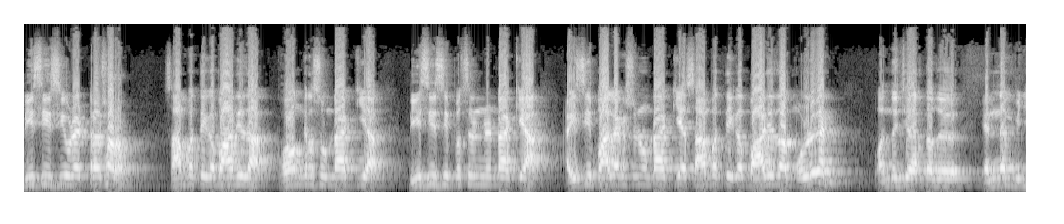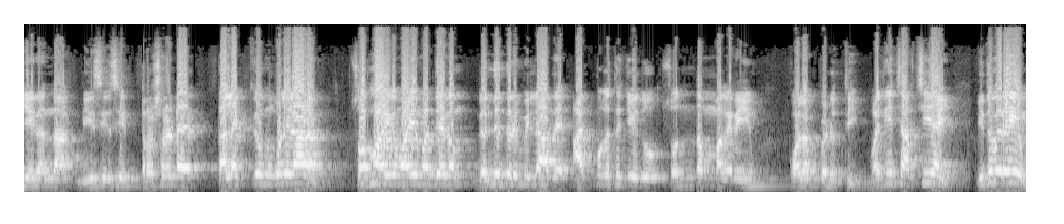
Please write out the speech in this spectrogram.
ഡി സി സിയുടെ ട്രഷറർ. സാമ്പത്തിക ബാധ്യത കോൺഗ്രസ് ഉണ്ടാക്കിയ ഡി സി സി പ്രസിഡന്റ് ഉണ്ടാക്കിയ ഐ സി ബാലകൃഷ്ണൻ ഉണ്ടാക്കിയ സാമ്പത്തിക ബാധ്യത മുഴുവൻ വന്നു ചേർന്നത് എൻ എം വിജയൻ എന്ന ഡി സി സി ട്രഷറുടെ തലക്ക് മുകളിലാണ്. സ്വാഭാവികമായും അദ്ദേഹം ഗന്ധിതരമില്ലാതെ ആത്മഹത്യ ചെയ്തു സ്വന്തം മകനെയും കൊലപ്പെടുത്തി. വലിയ ചർച്ചയായി. ഇതുവരെയും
